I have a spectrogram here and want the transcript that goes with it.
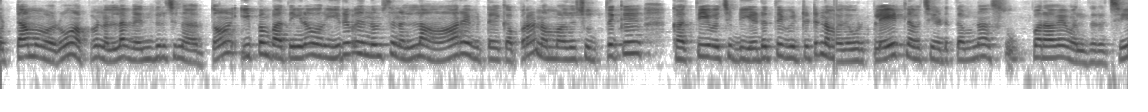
ஒட்டாமல் வரும். அப்போ நல்லா வெந்துருச்சுன்னு அர்த்தம். இப்போ பார்த்தீங்கன்னா ஒரு இருபது நிமிஷம் நல்லா ஆற விட்டதுக்கப்புறம் நம்ம அதை சுத்துக்கு கத்தியை வச்சு இப்படி எடுத்து விட்டுட்டு நம்ம அதை ஒரு பிளேட்டில் வச்சு எடுத்தோம்னா சூப்பராகவே வந்துருச்சு.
